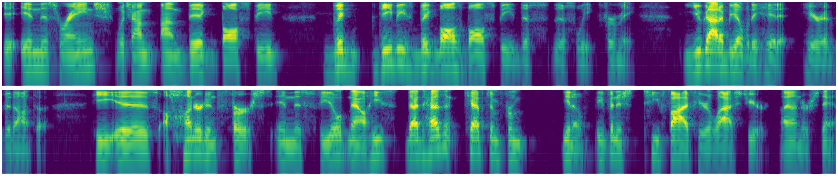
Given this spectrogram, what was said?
in this range, which I'm I'm big ball speed. Big DB's big balls ball speed this this week for me. You got to be able to hit it here at Vidanta. He is 101st in this field. Now, he's that hasn't kept him from, you know, he finished T5 here last year. I understand.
